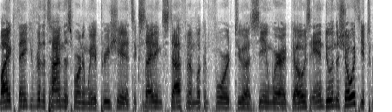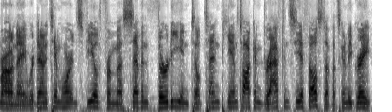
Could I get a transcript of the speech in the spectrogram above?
Mike, thank you for the time this morning. We appreciate it. It's exciting stuff, and I'm looking forward to uh, seeing where it goes and doing the show with you tomorrow night. We're down at Tim Hortons Field from uh, 7:30 until 10 p.m. talking draft and CFL stuff. That's going to be great.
